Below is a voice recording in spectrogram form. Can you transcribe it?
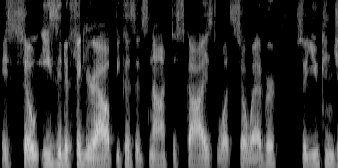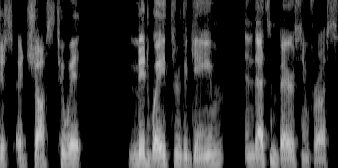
is so easy to figure out because it's not disguised whatsoever. So you can just adjust to it midway through the game. And that's embarrassing for us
